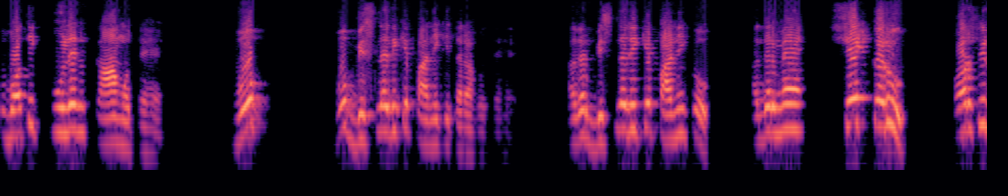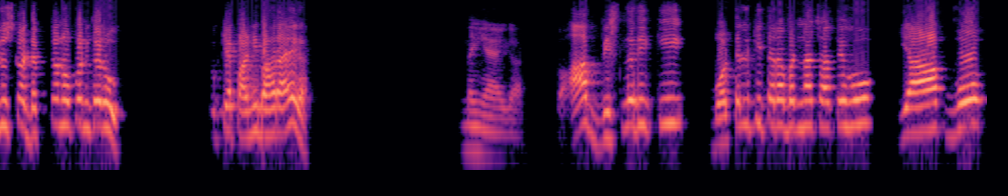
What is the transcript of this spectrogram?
वो बहुत ही कूल एंड काम होते हैं। वो वो बिस्लरी के पानी की तरह होते हैं। अगर बिस्लरी के पानी को अगर मैं शेक करूँ और फिर उसका ढक्कन ओपन करूँ तो क्या पानी बाहर आएगा? नहीं आएगा। तो आप बिस्लरी की बोतल की तरह बनना चाहते हो या आप वो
